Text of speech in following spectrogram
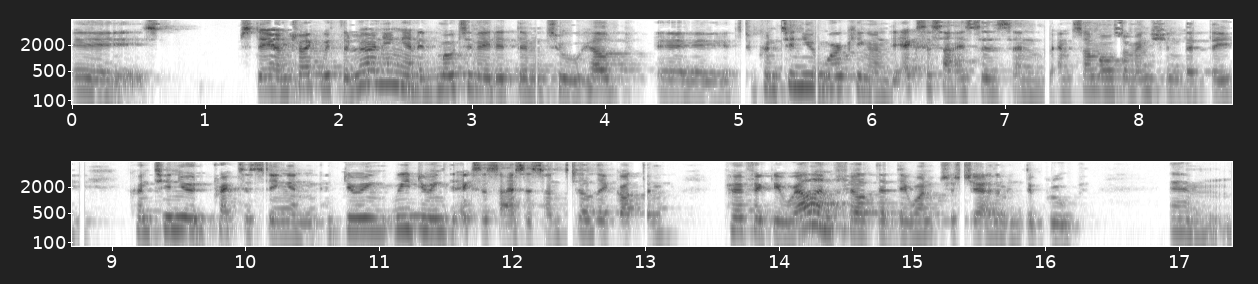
uh, stay on track with the learning and it motivated them to help uh, to continue working on the exercises and, and some also mentioned that they continued practicing and doing redoing the exercises until they got them perfectly well and felt that they wanted to share them in the group. Um,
